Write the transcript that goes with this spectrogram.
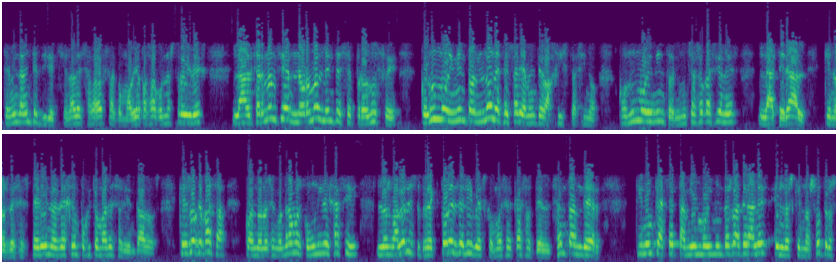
tremendamente direccionales a la alza, como había pasado con nuestro IBEX, la alternancia normalmente se produce con un movimiento no necesariamente bajista, sino con un movimiento en muchas ocasiones lateral, que nos desespere y nos deje un poquito más desorientados. ¿Qué es lo que pasa? Cuando nos encontramos con un IBEX así, los valores rectores del IBEX, como es el caso del Santander, tienen que hacer también movimientos laterales en los que nosotros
